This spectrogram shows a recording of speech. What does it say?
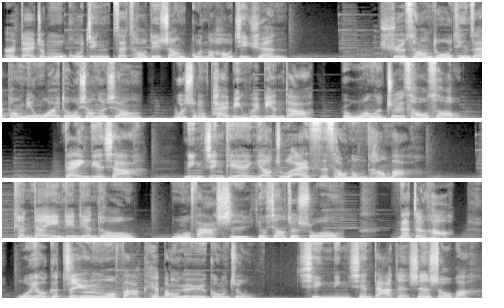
而带着蘑菇精在草地上滚了好几圈。雪藏兔停在旁边，歪头想了想，为什么派饼会变大，而忘了追草草。丹影殿下，您今天要煮艾斯草浓汤吧？看丹影点点头，魔法师又笑着说：“ 那正好，我有个治愈魔法可以帮渊羽公主，请您先大展身手吧。”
